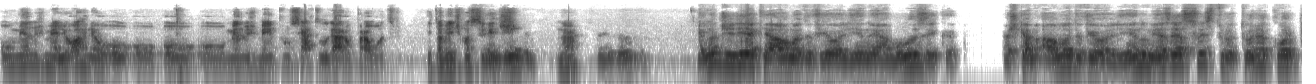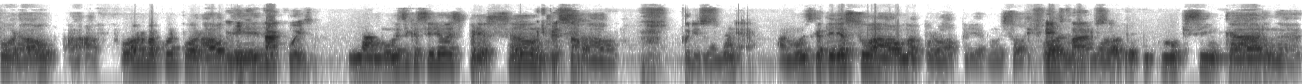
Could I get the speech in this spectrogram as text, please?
ou menos melhor, né? ou, ou, ou, ou menos bem para um certo lugar ou para outro. E talvez a gente consiga. Sem dúvida. Né? Sem dúvida. Eu não diria que a alma do violino é a música, Acho que a alma do violino mesmo é a sua estrutura corporal, a, forma corporal Ele dele. a coisa. E a música seria uma expressão, expressão. Por isso. Né? É. A música teria sua alma própria, sua Perfeito, forma claro, própria, sim. como que se encarna.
